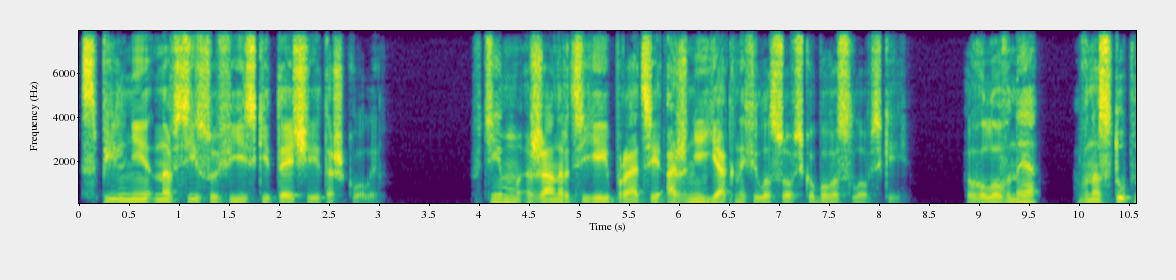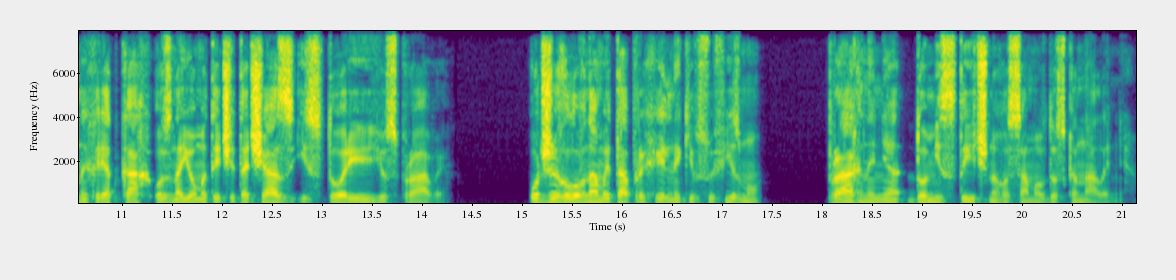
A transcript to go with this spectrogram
спільні на всі суфійські течії та школи. Втім, жанр цієї праці аж ніяк не філософсько богословський головне в наступних рядках ознайомити читача з історією справи. Отже, головна мета прихильників суфізму прагнення до містичного самовдосконалення.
